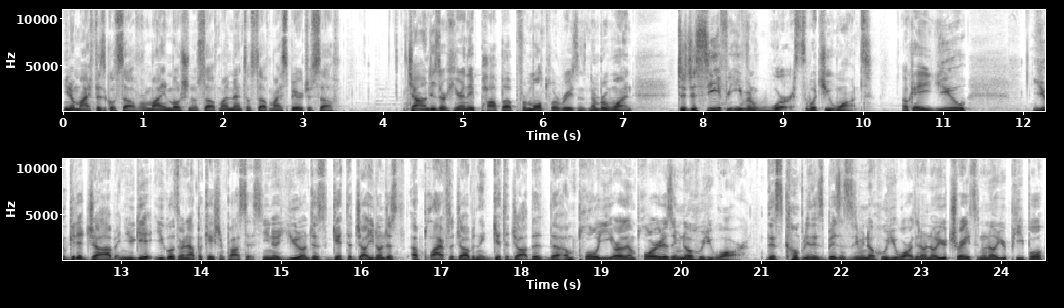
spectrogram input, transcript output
you know my physical self or my emotional self, my mental self, my spiritual self. Challenges are here and they pop up for multiple reasons. Number one, to just see if you're even worth what you want. Okay, you you get a job and you get you go through an application process. You know, you don't just get the job, you don't just apply for the job and then get the job. The the employee or the employer doesn't even know who you are this company, this business doesn't even know who you are. They don't know your traits. They don't know your people.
